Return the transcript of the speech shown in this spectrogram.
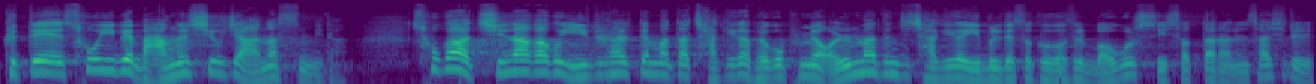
그때 소 입에 망을 씌우지 않았습니다. 소가 지나가고 일을 할 때마다 자기가 배고프면 얼마든지 자기가 입을 대서 그것을 먹을 수 있었다라는 사실을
